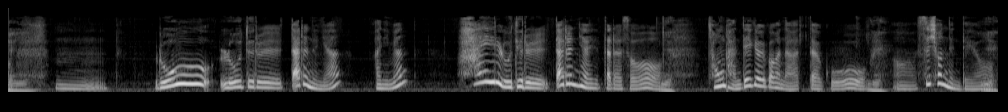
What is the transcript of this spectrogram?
예, 예. 음, low road를 따르느냐 아니면 high road를 따르느냐에 따라서 예, 정반대 결과가 나왔다고 예, 어, 쓰셨는데요. 예.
